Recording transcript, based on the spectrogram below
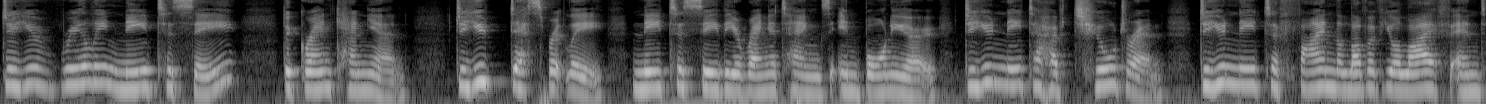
Do you really need to see the Grand Canyon? Do you desperately need to see the orangutans in Borneo? Do you need to have children? Do you need to find the love of your life and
